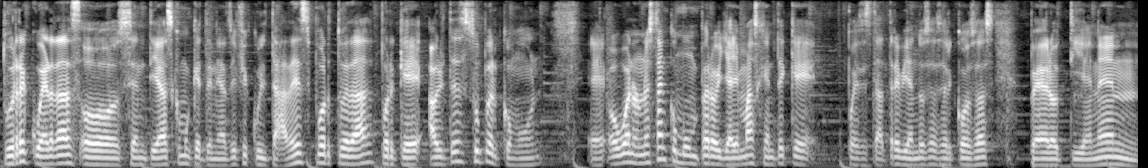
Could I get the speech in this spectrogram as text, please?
¿Tú recuerdas o sentías como que tenías dificultades por tu edad? Porque ahorita es súper común, eh, o bueno, no es tan común, pero ya hay más gente que pues está atreviéndose a hacer cosas, pero tienen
